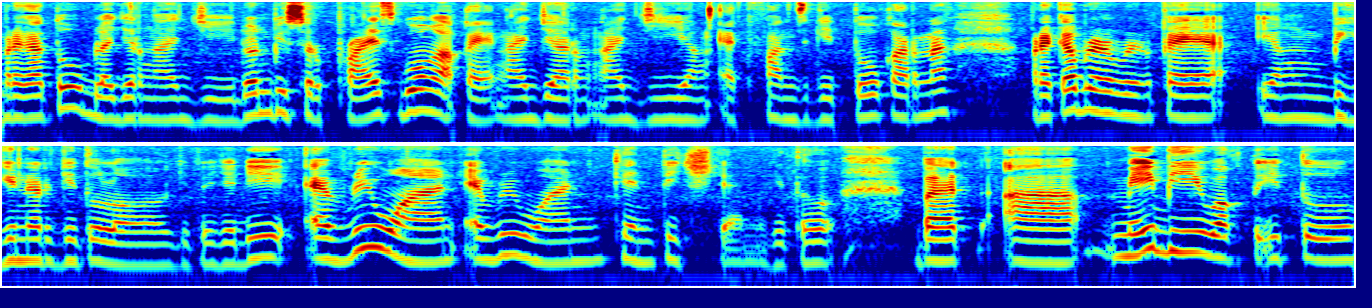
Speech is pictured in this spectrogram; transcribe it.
mereka tuh belajar ngaji. Don't be surprised gue nggak kayak ngajar ngaji yang advance gitu karena mereka benar-benar kayak yang beginner gitu loh gitu. Jadi everyone everyone can teach them gitu. But uh, maybe waktu itu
